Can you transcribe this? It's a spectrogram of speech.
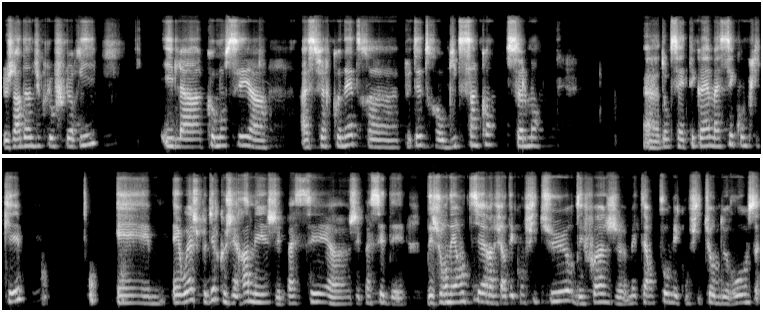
le jardin du Clos Fleuri, il a commencé à, à se faire connaître euh, peut-être au bout de cinq ans seulement. Euh, donc ça a été quand même assez compliqué. Et, et ouais, je peux dire que j'ai ramé. J'ai passé, euh, j'ai passé des, des journées entières à faire des confitures. Des fois, je mettais en pot mes confitures de roses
